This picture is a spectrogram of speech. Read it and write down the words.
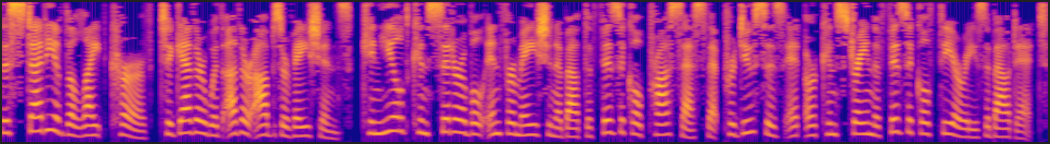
The study of the light curve, together with other observations, can yield considerable information about the physical process that produces it or constrain the physical theories about it.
